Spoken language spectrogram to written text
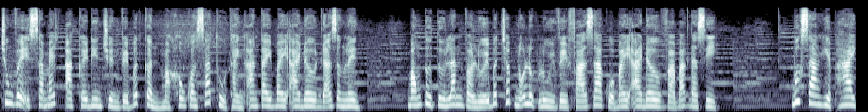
trung vệ Samet Akaydin truyền về bất cẩn mà không quan sát thủ thành Antay Bay Ider đã dâng lên. Bóng từ từ lăn vào lưới bất chấp nỗ lực lùi về phá ra của Bay Ider và Baghdadi. Bước sang hiệp 2,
